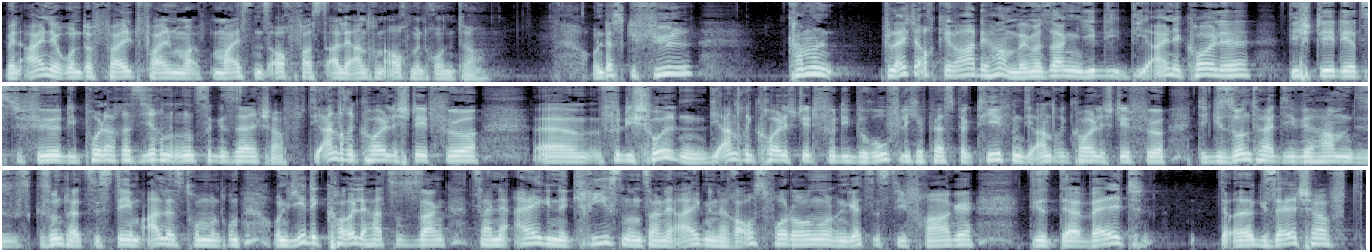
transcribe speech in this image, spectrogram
wenn eine runterfällt, fallen meistens auch fast alle anderen auch mit runter. Und das Gefühl kann man vielleicht auch gerade haben, wenn wir sagen, die, die eine Keule, die steht jetzt für die Polarisierung unserer Gesellschaft. Die andere Keule steht für, ähm, für die Schulden. Die andere Keule steht für die berufliche Perspektiven. Die andere Keule steht für die Gesundheit, die wir haben, dieses Gesundheitssystem, alles drum und drum. Und jede Keule hat sozusagen seine eigene Krisen und seine eigenen Herausforderungen. Und jetzt ist die Frage die, der Welt, der Gesellschaft,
